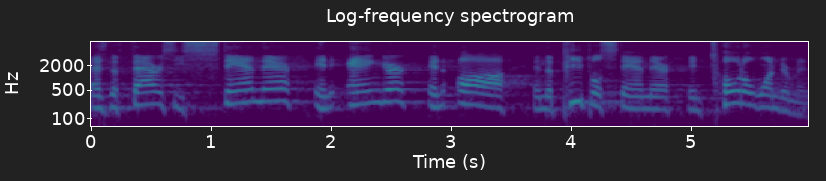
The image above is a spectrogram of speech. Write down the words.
as the Pharisees stand there in anger and awe, and the people stand there in total wonderment.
